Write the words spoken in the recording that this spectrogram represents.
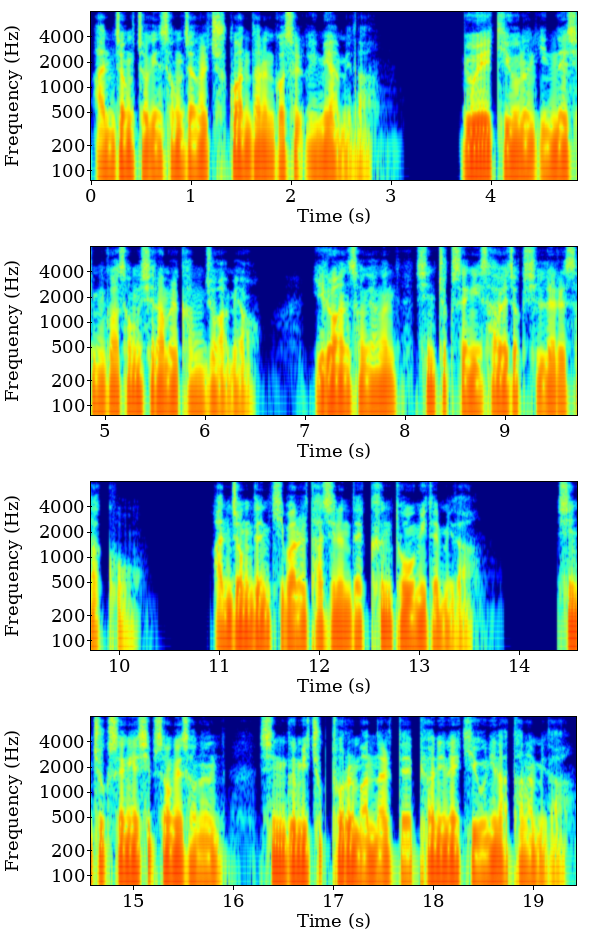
안정적인 성장을 추구한다는 것을 의미합니다. 묘의 기운은 인내심과 성실함을 강조하며 이러한 성향은 신축생이 사회적 신뢰를 쌓고 안정된 기반을 다지는 데 큰 도움이 됩니다. 신축생의 십성에서는 신금이 축토를 만날 때 편인의 기운이 나타납니다.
